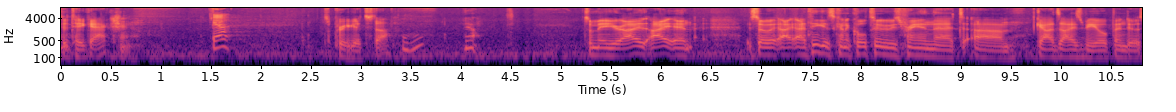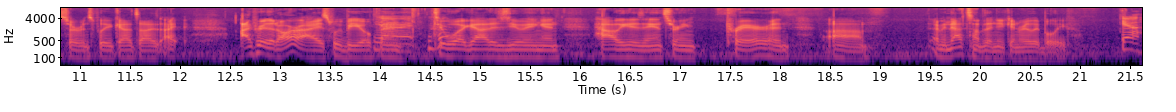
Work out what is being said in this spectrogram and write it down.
to take action. Yeah. It's pretty good stuff. Yeah. So may your eyes, I and so I, I think it's kind of cool too. He's praying that um, God's eyes be open to a servant's plea. God's eyes. I I pray that our eyes would be open Yeah, right. to what God is doing and how He is answering prayer. And um, I mean that's something you can really believe. Yeah.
